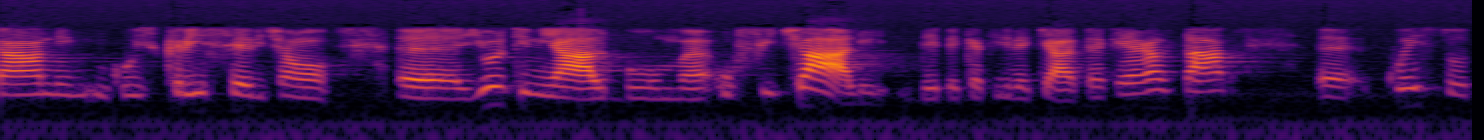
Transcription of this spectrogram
anni in cui scrisse diciamo, eh, gli ultimi album ufficiali dei Peccati di Vecchiaia, perché in realtà eh, questo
